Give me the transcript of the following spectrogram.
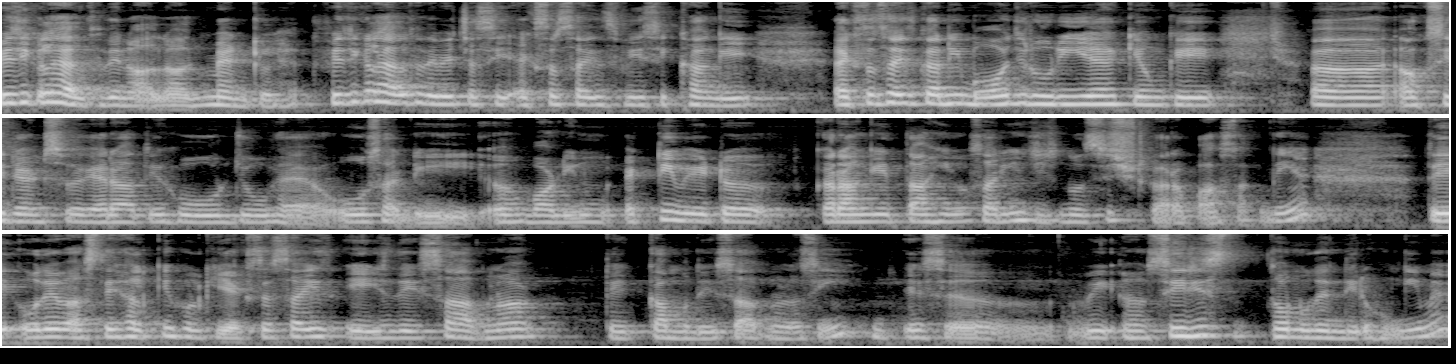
ਫਿਜ਼ੀਕਲ ਹੈਲਥ ਦੇ ਨਾਲ ਨਾਲ ਮੈਂਟਲ ਹੈਲਥ ਫਿਜ਼ੀਕਲ ਹੈਲਥ ਦੇ ਵਿੱਚ ਅਸੀਂ ਐਕਸਰਸਾਈਜ਼ ਵੀ ਸਿੱਖਾਂਗੇ। ਐਕਸਰਸਾਈਜ਼ ਕਰਨੀ ਬਹੁਤ ਜ਼ਰੂਰੀ ਹੈ ਕਿਉਂਕਿ ਆਕਸੀਡੈਂਟਸ ਵਗੈਰਾ ਤੇ ਹੋਰ ਜੋ ਹੈ ਉਹ ਸਾਡੀ ਬਾਡੀ ਨੂੰ ਐਕਟੀਵੇਟ ਕਰਾਂਗੇ ਤਾਂ ਹੀ ਉਹ ਸਾਰੀਆਂ ਚੀਜ਼ਾਂ ਨੂੰ ਅਸੀਂ ਛੁਟਕਾਰਾ ਪਾ ਸਕਦੇ ਹਾਂ। ਤੇ ਉਹਦੇ ਵਾਸਤੇ ਹਲਕੀ ਫੁਲਕੀ ਐਕਸਰਸਾਈਜ਼ ਏਜ ਦੇ ਹਿਸਾਬ ਨਾਲ ਤੇ ਕੰਮ ਦੇ ਹਿਸਾਬ ਨਾਲ ਅਸੀਂ ਇਸ ਸੀਰੀਜ਼ ਤੁਹਾਨੂੰ ਦਿੰਦੀ ਰਹੂੰਗੀ ਮੈਂ,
